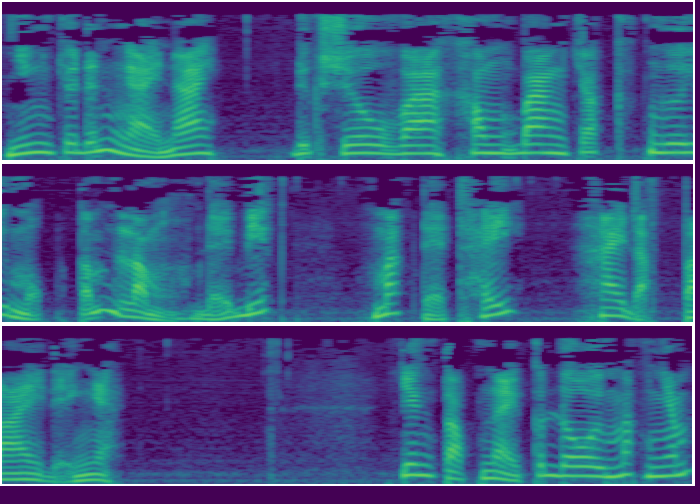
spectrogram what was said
Nhưng cho đến ngày nay, Đức Sô va không ban cho các ngươi một tấm lòng để biết, mắt để thấy, hai đặt tai để nghe. Dân tộc này có đôi mắt nhắm,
